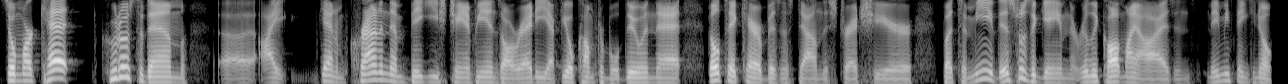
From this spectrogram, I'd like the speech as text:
So Marquette, kudos to them. Uh, I again, I'm crowning them Big East champions already. I feel comfortable doing that. They'll take care of business down the stretch here. But to me, this was a game that really caught my eyes and made me think, you know,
